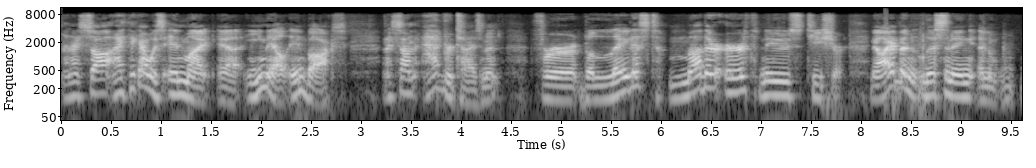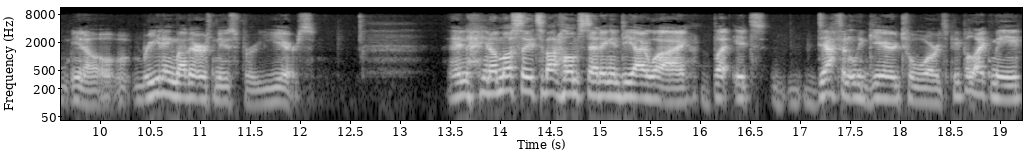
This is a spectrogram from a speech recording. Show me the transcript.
and I saw, I think I was in my uh, email inbox, and I saw an advertisement for the latest Mother Earth News t-shirt. Now I've been listening and you know reading Mother Earth News for years. And you know mostly it's about homesteading and DIY, but it's definitely geared towards people like me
